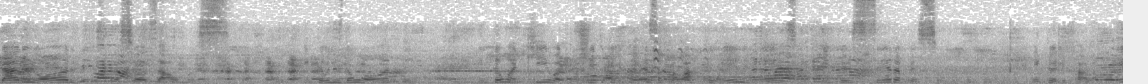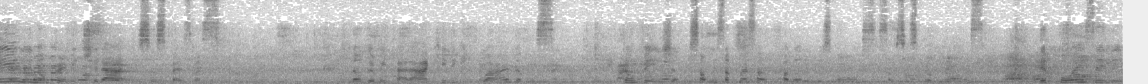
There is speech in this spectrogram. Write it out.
darem ordens para suas almas. Então eles dão ordem. Então aqui eu acredito que ele começa a falar com ele mesmo em terceira pessoa. Então ele fala: Ele não permitirá que seus pés vacilem, não dormitará aquele que guarda você. Então veja, o salmista começa falando dos montes, que são seus problemas. Depois ele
